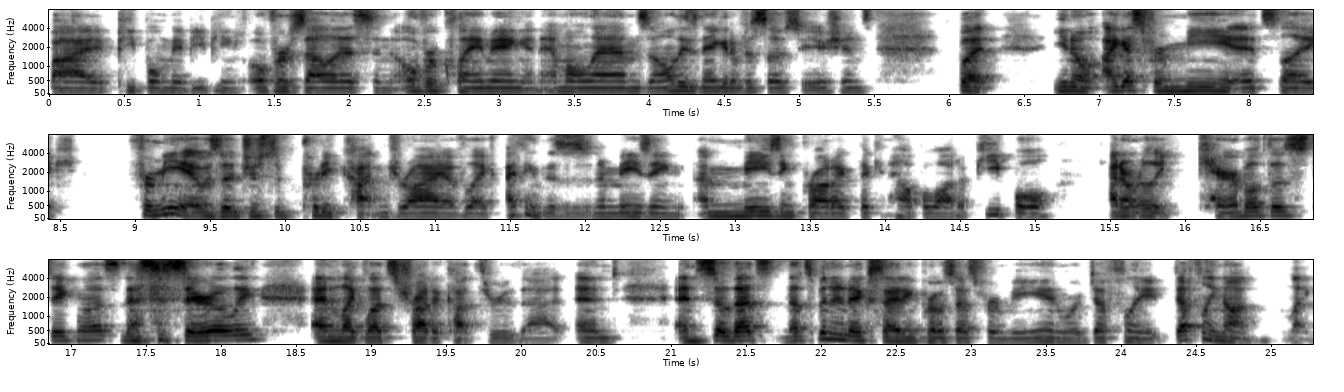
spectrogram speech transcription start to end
by people maybe being overzealous and overclaiming and MLMs and all these negative associations. But, you know, I guess for me, it's like, for me, it was a, just a pretty cut and dry of like, I think this is an amazing, amazing product that can help a lot of people. I don't really care about those stigmas necessarily. And like, let's try to cut through that. And, and so that's that's been an exciting process for me and we're definitely definitely not like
